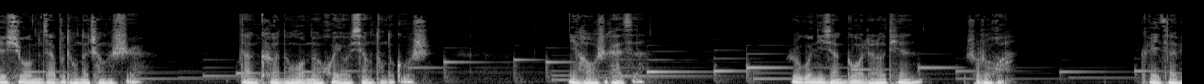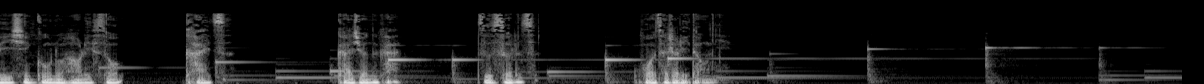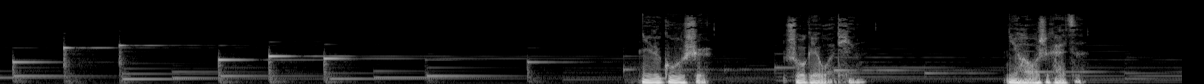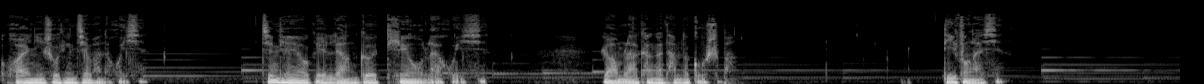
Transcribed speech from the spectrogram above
也许我们在不同的城市，但可能我们会有相同的故事。你好，我是凯子。如果你想跟我聊聊天，说说话，可以在微信公众号里搜“凯子”，凯旋的凯，紫色的紫。我在这里等你。你的故事，说给我听。你好，我是凯子，欢迎你收听今晚的回信。今天要给两个听友来回信，让我们来看看他们的故事吧。第一封来信，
